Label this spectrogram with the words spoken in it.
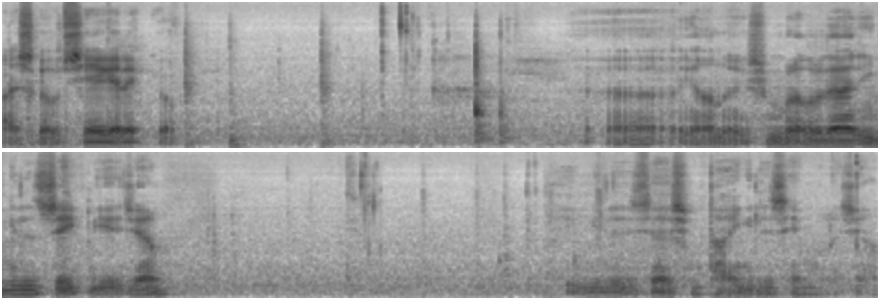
başka bir şeye gerek yok. Ee, yani şimdi de ben İngilizce ekleyeceğim. İngilizce şimdi ta İngilizce mi olacağım?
